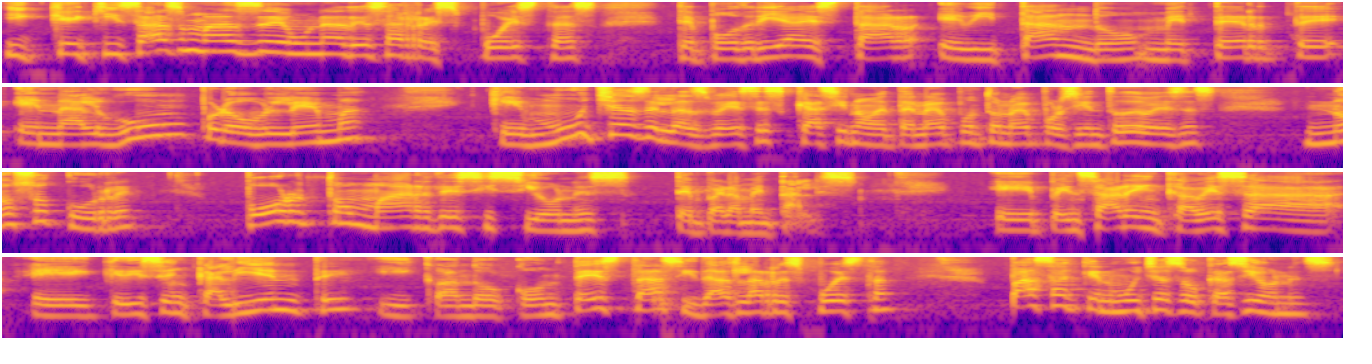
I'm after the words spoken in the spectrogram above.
y que quizás más de una de esas respuestas te podría estar evitando meterte en algún problema que muchas de las veces, casi 99.9% de veces, nos ocurre por tomar decisiones temperamentales. Eh, pensar en cabeza eh, que dicen caliente y cuando contestas y das la respuesta, pasa que en muchas ocasiones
